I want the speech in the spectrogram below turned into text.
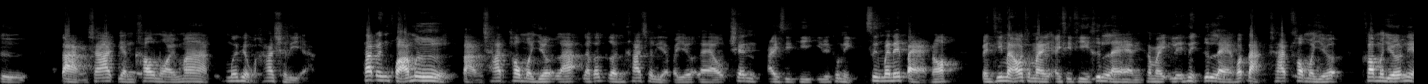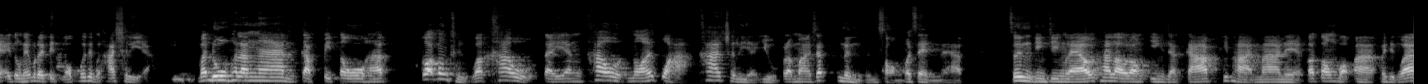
คือต่างชาติยังเข้าน้อยมาก เมื่อเทียบกับค่าเฉลี่ย ถ้าเป็นขวามือต่างชาติเข้ามาเยอะแล้วแล้วก็เกินค่าเฉลี่ยไปเยอะแล้ว เช่น ICT อิเล็กทรอนิกส์ซึ่งไม่ได้แปลกเนาะ เป็นที่มาว่าทำไม ICT ขึ้นแรงทำไมอิเล็กทรอนิกส์ขึ้นแรงเพราะต่างชาติเข้ามาเยอะ เข้ามาเยอะเนี่ย ไอ้ตรงนี้มันเลยติดลบเมื่อเทียบกับค่าเฉลี่ย มาดูพลังงานกับปิโตครับ ก็ต้องถือว่าเข้า แต่ยังเข้าน้อยกว่าค่าเฉลี่ยอยู่ประมาณสัก1-2%นะครับ ซึ่งจริง ๆ แล้วถ้าเราลองอิงจากกราฟที่ผ่านมาเนี่ยก็ต้องบอกอ่าหมายถึงว่า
